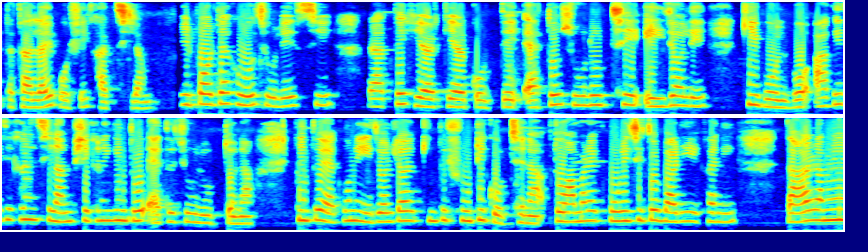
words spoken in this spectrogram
একটা থালায় বসেই খাচ্ছিলাম। এরপর দেখো চলে এসেছি রাতে হেয়ার কেয়ার করতে। এত চুল উঠছে এই জলে কি বলব? আগে যেখানে ছিলাম, সেখানে কিন্তু এত চুল উঠতো না। কিন্তু এখন এই জলটা কিন্তু শুটই করছে না। তো আমার এক পরিচিত বাড়ি এখানে, তার আমি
